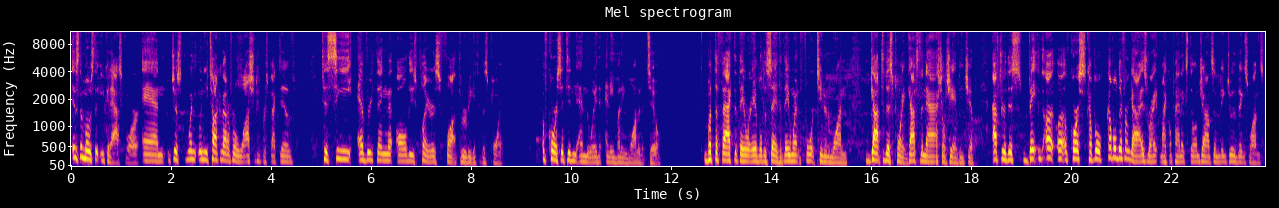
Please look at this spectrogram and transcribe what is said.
is the most that you could ask for. And just when when you talk about it from a Washington perspective, to see everything that all these players fought through to get to this point. Of course, it didn't end the way that anybody wanted it to. But the fact that they were able to say that they went 14 and 1, got to this point, got to the national championship after this, uh, uh, of course, couple couple different guys, right? Michael Penix, Dillon Johnson being two of the biggest ones.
